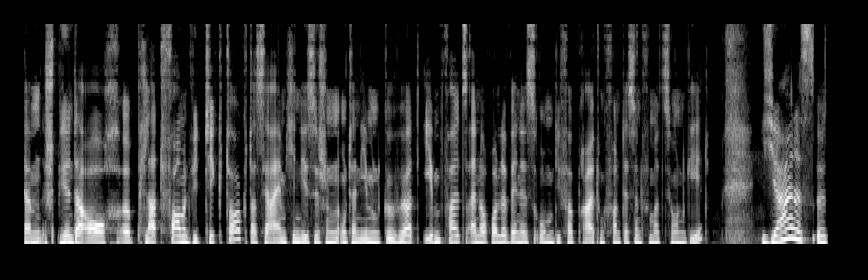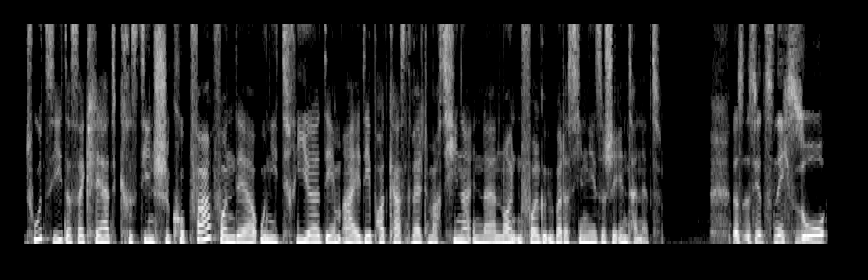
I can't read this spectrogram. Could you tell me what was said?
Ähm, spielen da auch äh, Plattformen wie TikTok, das ja einem chinesischen Unternehmen gehört, ebenfalls eine Rolle, wenn es um die Verbreitung von Desinformationen geht? Ja, das äh, tut sie. Das erklärt Christine Schekupfer von der Uni Trier, dem ARD-Podcast Welt macht China in der neunten Folge über das chinesische Internet. Das ist jetzt nicht so,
